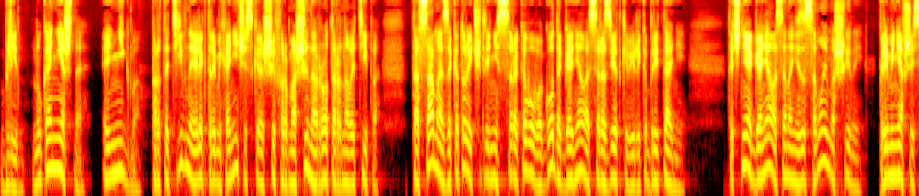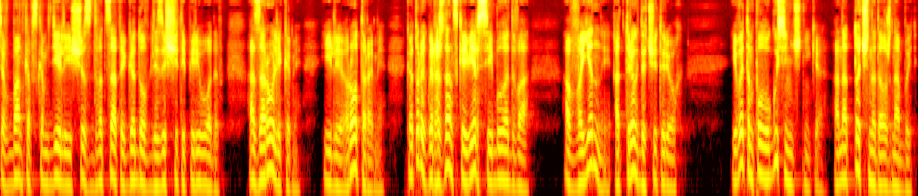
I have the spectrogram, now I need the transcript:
Блин, ну конечно, «Энигма» — портативная электромеханическая шифр-машина роторного типа, та самая, за которой чуть ли не с сорокового года гонялась разведка Великобритании. Точнее, гонялась она не за самой машиной, применявшейся в банковском деле еще с 20-х годов для защиты переводов, а за роликами или роторами — которых в гражданской версии было два. а в военной от трех до четырех. И в этом полугусеничнике она точно должна быть.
